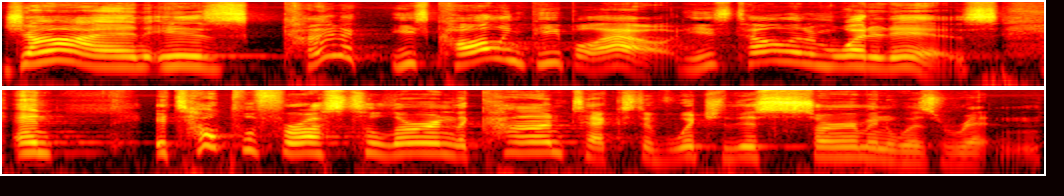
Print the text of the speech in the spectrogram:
John is kind of, he's calling people out. He's telling them what it is. And it's helpful for us to learn the context of which this sermon was written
